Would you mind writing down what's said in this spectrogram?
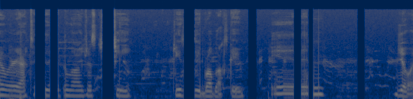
react to a largest cheesy, cheesy Roblox game. Enjoy.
